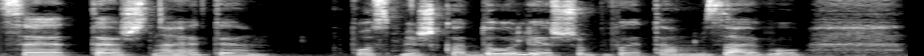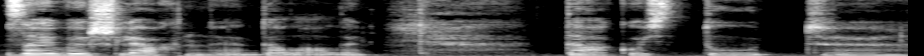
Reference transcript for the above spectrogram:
Це теж, знаєте, посмішка долі, щоб ви там зайву, зайвий шлях не долали. Так, ось тут е,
